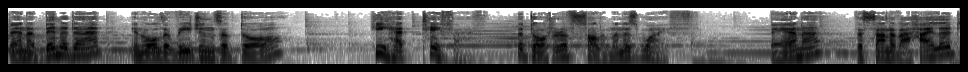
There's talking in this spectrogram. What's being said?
Ben-Abinadab in all the regions of Dor, he had Taphath, the daughter of Solomon as wife. Baana, the son of Ahilud,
